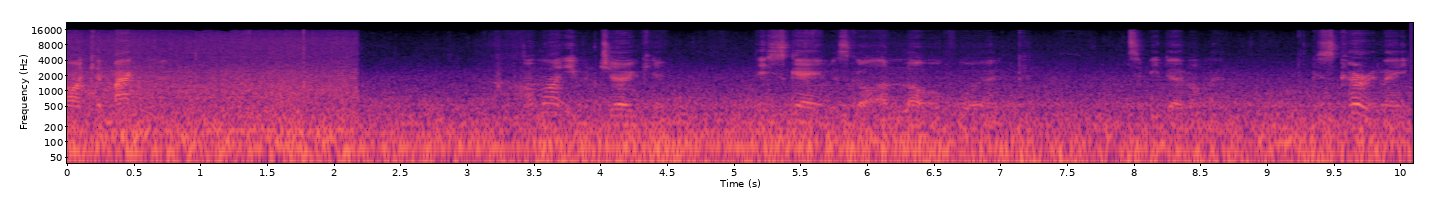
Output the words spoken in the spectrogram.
Like a magnet. I'm even joking. This game has got a lot of work to be done on it. Because currently,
